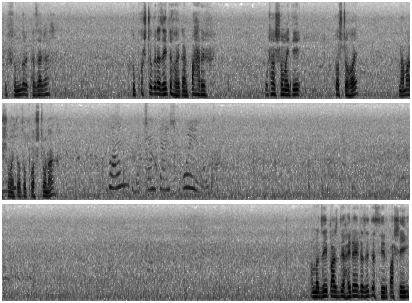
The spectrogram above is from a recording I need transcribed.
খুব সুন্দর একটা জায়গা। খুব কষ্ট করে যাইতে হয়, কারণ পাহাড়ের ওঠার সময়তে কষ্ট হয়, নামার সময় তত কষ্ট না। আমরা যেই পাশ দিয়ে হাইটা হাইটা যেতেছি এর পাশেই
